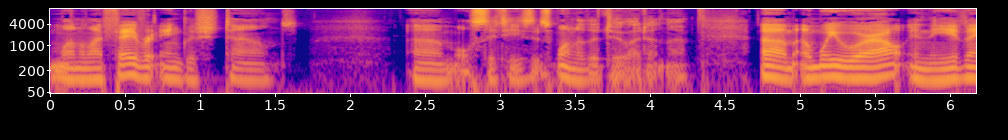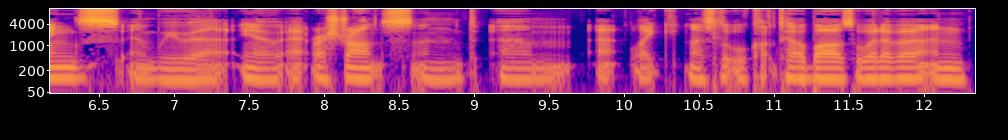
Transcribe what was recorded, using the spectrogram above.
one of my favorite English towns. um, or cities. It's one of the two. I don't know. Um, and we were out in the evenings, and we were, you know, at restaurants and um, at like nice little cocktail bars or whatever. And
